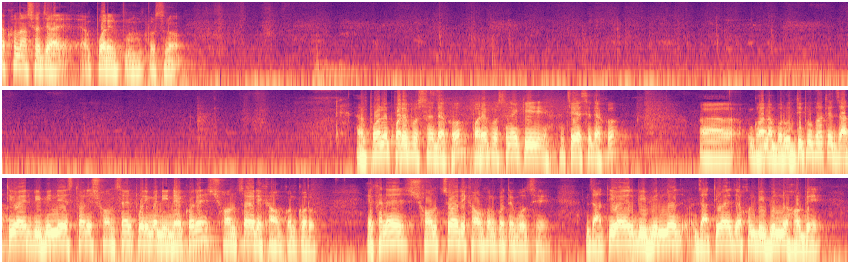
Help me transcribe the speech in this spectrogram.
এখন আসা যায় পরের প্রশ্ন। পরে, পরের প্রশ্নে দেখো, পরের প্রশ্নে কি চেয়েছে দেখো। ঘ নম্বর, উদ্দীপক হতে জাতীয় আয়ের বিভিন্ন স্তরে সঞ্চয়ের পরিমাণ নির্ণয় করে সঞ্চয় রেখা অঙ্কন করো। এখানে সঞ্চয় রেখা অঙ্কন করতে বলছে, জাতীয় আয়ের বিভিন্ন, জাতীয় আয় যখন বিভিন্ন হবে,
